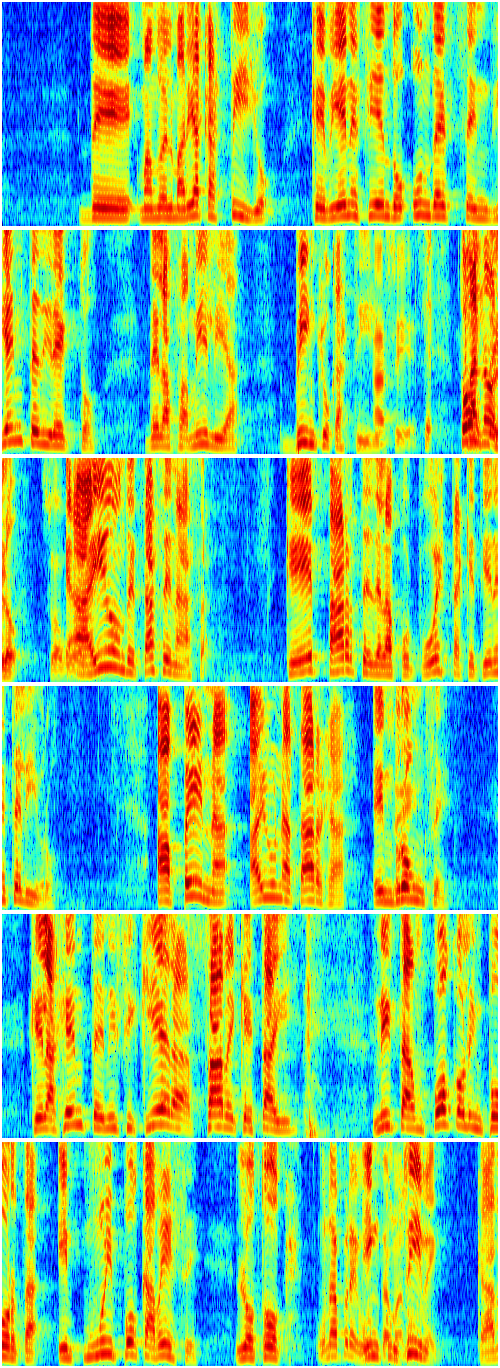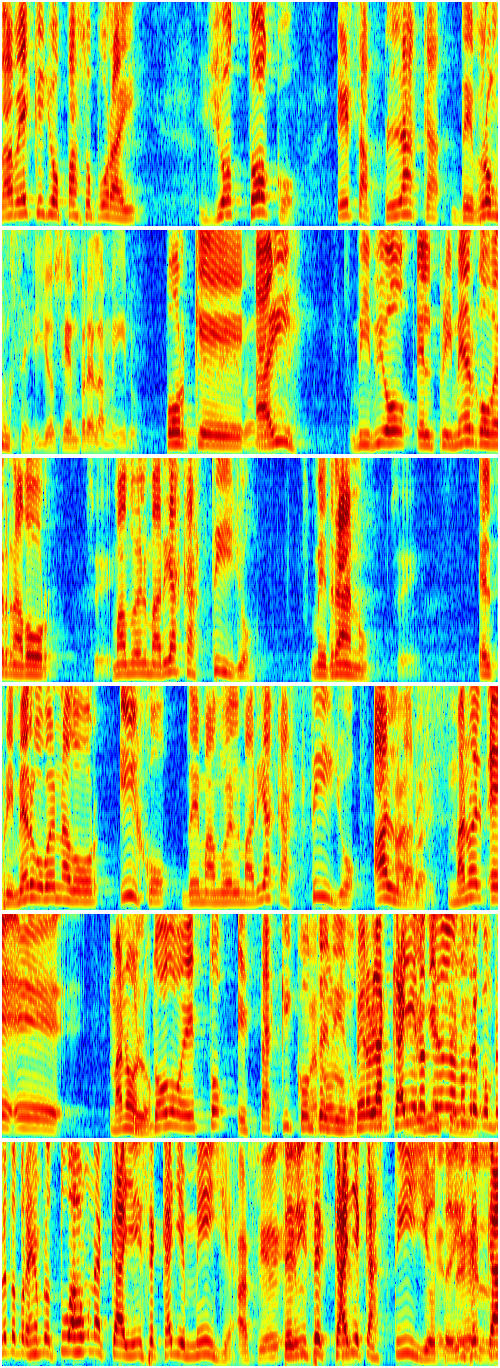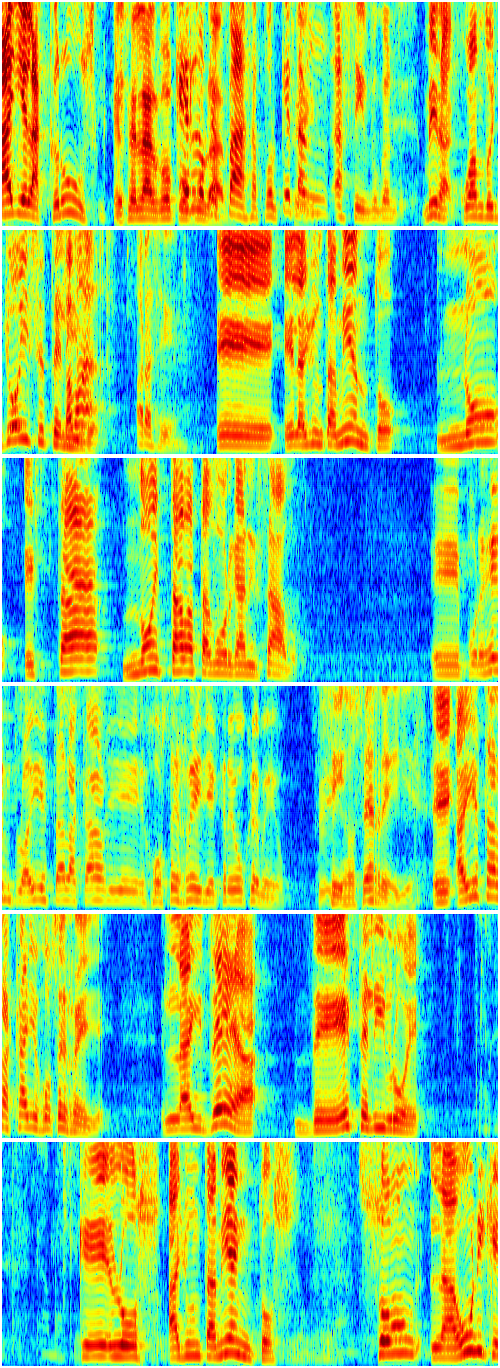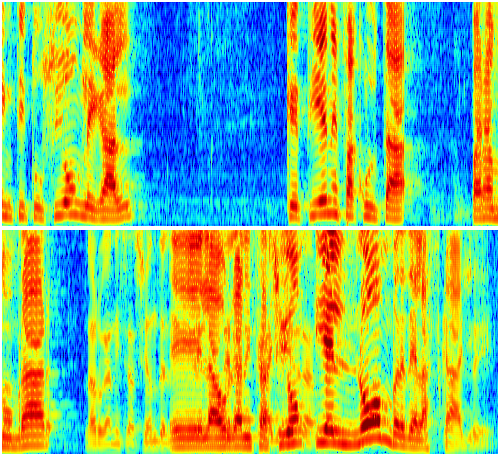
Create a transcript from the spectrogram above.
de Manuel María Castillo, que viene siendo un descendiente directo de la familia Vincho Castillo. Así es. Entonces, ahí donde está Senasa, que es parte de la propuesta que tiene este libro, apenas hay una tarja en bronce que la gente ni siquiera sabe que está ahí, ni tampoco le importa y muy pocas veces lo toca. Una pregunta, Inclusive, cada vez que yo paso por ahí, yo toco esa placa de bronce. Y yo siempre la miro. Porque ahí vivió el primer gobernador, Manuel María Castillo Medrano. Sí el primer gobernador, hijo de Manuel María Castillo Álvarez. Manuel, eh, eh, Manolo. Y todo esto está aquí contenido. Pero las calles no en tienen este los nombres libro. completos. Por ejemplo, tú vas a una calle y dice calle Mella. Así es, Te el- dice calle es- Castillo. Te dice el- calle La Cruz. ¿Qué- es el algo ¿Qué es lo que popular. pasa? ¿Por qué Sí. tan así? Porque- Mira, cuando yo hice este Vamos libro, a- ahora sí. eh, el ayuntamiento no, está, no estaba tan organizado. Eh, por ejemplo, ahí está la calle José Reyes, creo que veo. Sí, José Reyes. Eh, ahí está la calle José Reyes. La idea de este libro es que los ayuntamientos son la única institución legal que tiene facultad para nombrar La organización del, eh, de- de la las organización calles y el nombre de las calles. Sí,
